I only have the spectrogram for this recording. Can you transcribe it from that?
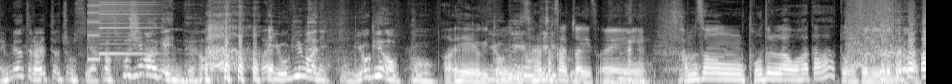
ambient light 좀 약간 소심하게 있네요. 아니 여기만 있고 여긴 없고. 아, 예, 여기 좀 여기, 여기 살짝 있고. 살짝 있어. 예. 감성 돋으려고 하다가 좀 없어지고 그러더라고.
